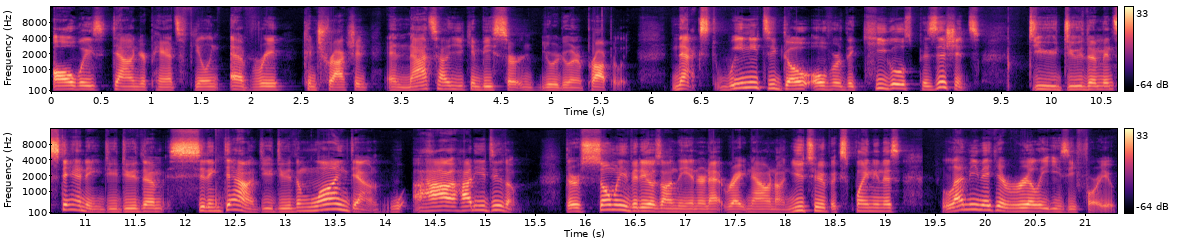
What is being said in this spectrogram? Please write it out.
always down your pants, feeling every contraction, and that's how you can be certain you are doing it properly. Next, we need to go over the Kegels positions. Do you do them in standing? Do you do them sitting down? Do you do them lying down? How, how do you do them? There are so many videos on the internet right now and on YouTube explaining this. Let me make it really easy for you.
